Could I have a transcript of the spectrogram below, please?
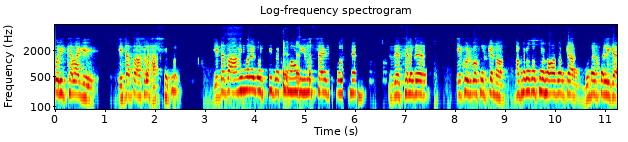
পরীক্ষা লাগে, এটা তো আসলে হাস্যকর। এটা তো আমি মনে করছি, ডক্টর মোহাম্মদ ইউনুস সাহেব বলেছেন যে ছেলেদের একুশ বছর কেন? আঠারো বছর হওয়া দরকার ভোটার তালিকা।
